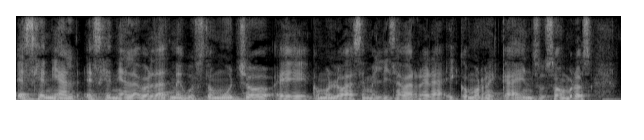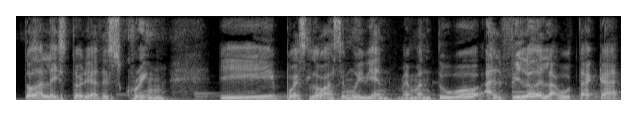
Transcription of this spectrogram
es genial, es genial. La verdad me gustó mucho eh, cómo lo hace Melissa Barrera y cómo recae en sus hombros toda la historia de Scream. Y pues lo hace muy bien. Me mantuvo al filo de la butaca.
